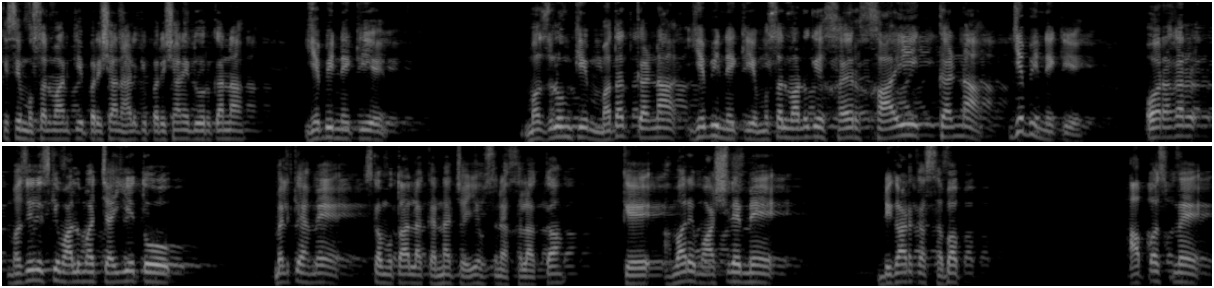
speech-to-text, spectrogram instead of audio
किसी मुसलमान की परेशान हल की परेशानी दूर करना यह भी नेकी है। मजलूम की मदद करना यह भी नेकी है। मुसलमानों की खैर खाई करना यह भी नेकी है। और अगर मजीद इसकी मालूम चाहिए तो बल्कि हमें इसका मुताल करना चाहिए उसने अखलाक का, कि हमारे माशरे में बिगाड़ का सबब आपस में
